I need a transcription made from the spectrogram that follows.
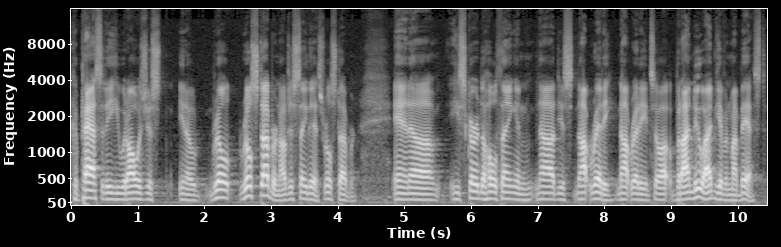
capacity, he would always just, you know, real, real stubborn. I'll just say this, real stubborn and uh, he skirted the whole thing and nah, just not ready, not ready. And so, I, uh, but I knew I'd given my best.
